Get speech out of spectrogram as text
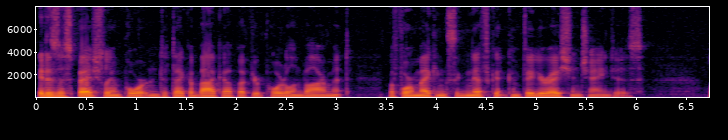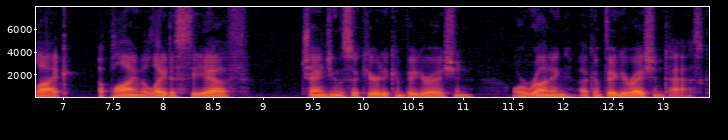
It is especially important to take a backup of your portal environment before making significant configuration changes, like applying the latest CF, changing the security configuration, or running a configuration task.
